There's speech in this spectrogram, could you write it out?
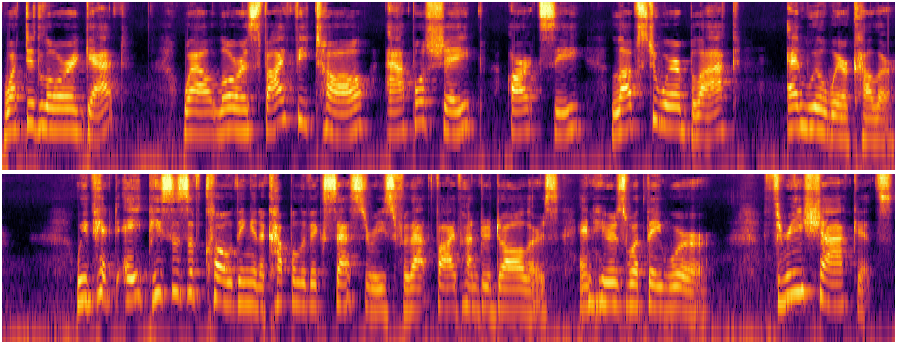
What did Laura get? Well, Laura's five feet tall, apple shape, artsy, loves to wear black, and will wear color. We picked eight pieces of clothing and a couple of accessories for that $500, and here's what they were three shackets,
